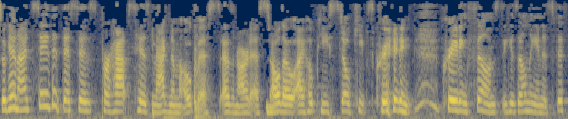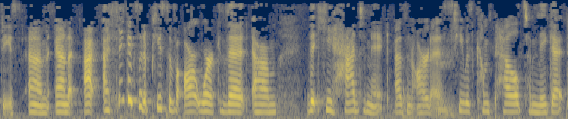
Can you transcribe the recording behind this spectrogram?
So again, I'd say that this is perhaps his magnum opus as an artist, although I hope he still keeps creating, creating films. He's only in his 50s. Um, and I, I, think it's a piece of artwork that, um, that he had to make as an artist. He was compelled to make it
